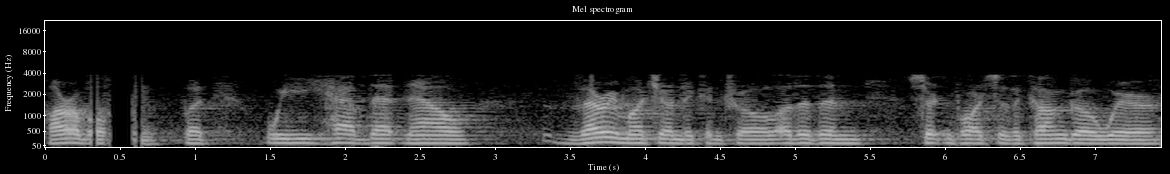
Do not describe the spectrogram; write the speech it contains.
horrible thing, but we have that now very much under control, other than certain parts of the Congo where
